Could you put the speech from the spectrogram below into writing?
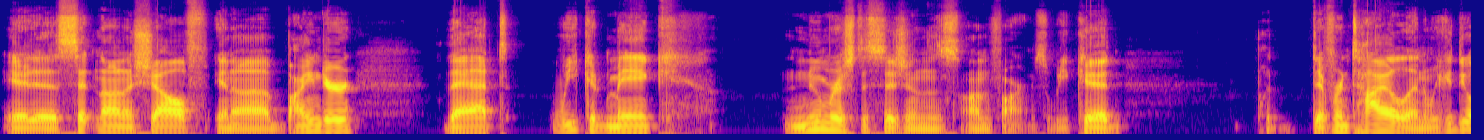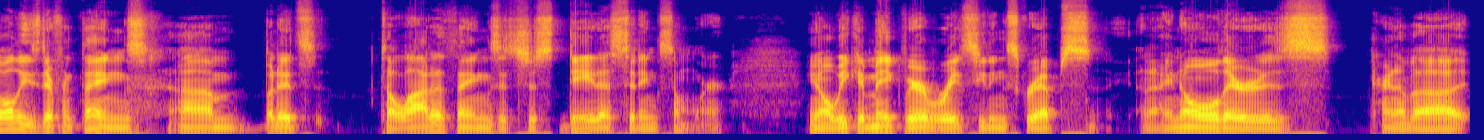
It is sitting on a shelf in a binder that we could make numerous decisions on farms. We could put different tile in. We could do all these different things, um, but it's to a lot of things. It's just data sitting somewhere. You know, we can make variable rate seeding scripts, and I know there is kind of a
